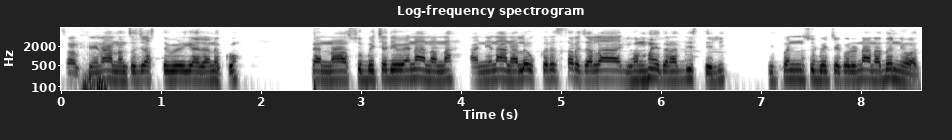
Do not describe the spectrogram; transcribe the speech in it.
चालतंय नानांचा जास्त वेळ घ्यायला नको. त्यांना शुभेच्छा देऊया नानांना. आणि नाना लवकरच सरजाला घेऊन मैदानात दिसतेली. ही पण शुभेच्छा करू नाना धन्यवाद.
